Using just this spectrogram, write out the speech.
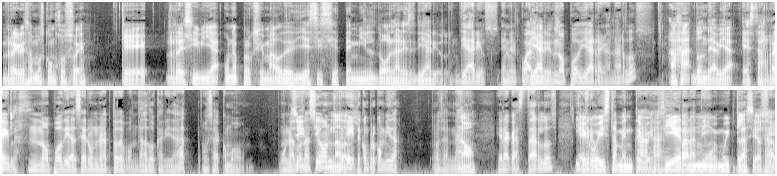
Regresamos con Josué. Que recibía un aproximado de 17 mil dólares diarios. Diarios, en el cual no podía regalarlos. Ajá, donde había estas reglas. No podía hacer un acto de bondad o caridad, o sea, como una donación, te, te compro comida. O sea, nada. No. Era gastarlos. Y Egoístamente, güey. Sí, era muy, muy clase. O sea,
